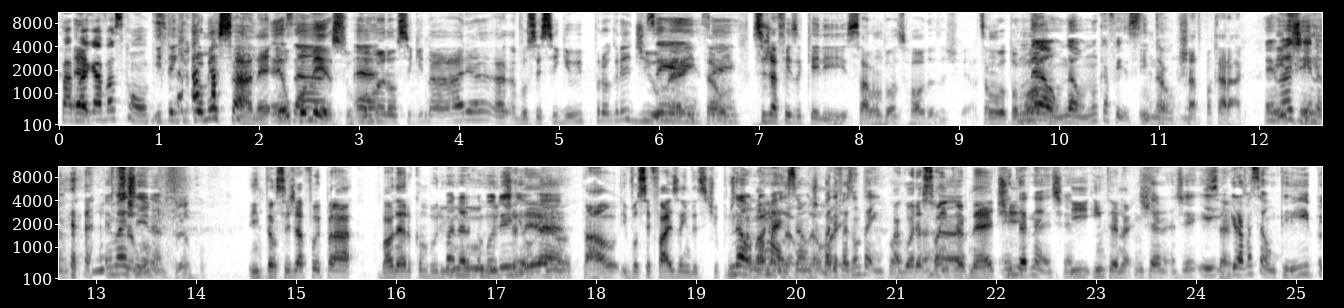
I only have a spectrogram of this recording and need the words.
pra É. pagava as contas. E tem que começar, né? é o começo. é. Como eu não segui na área, você seguiu e progrediu, Sim, né? Então, sim. você já fez aquele salão duas rodas? Acho que é. Salão do automóvel? Não, não, nunca fiz. Então, não. chato pra caralho. Eu imagino, Puta, Você é louco imagina. de trampo. Então, você já foi pra Balneário Camboriú, Balneário Camboriú, Rio de Janeiro, é. tal. E você faz ainda esse tipo de Não, trabalho? não ou mais, não, já parei faz um tempo. Agora é só internet, Internet, é. e internet. Internet. E, e gravação, clipe,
